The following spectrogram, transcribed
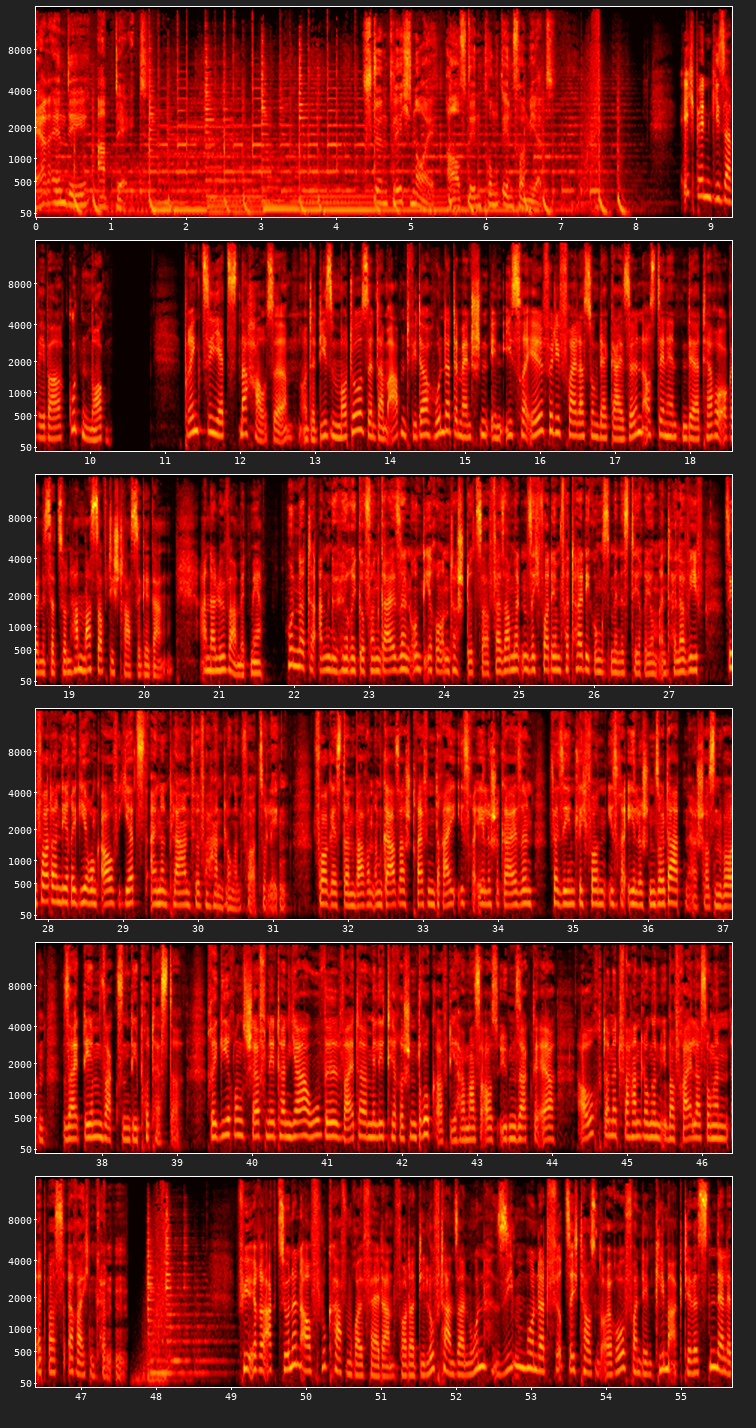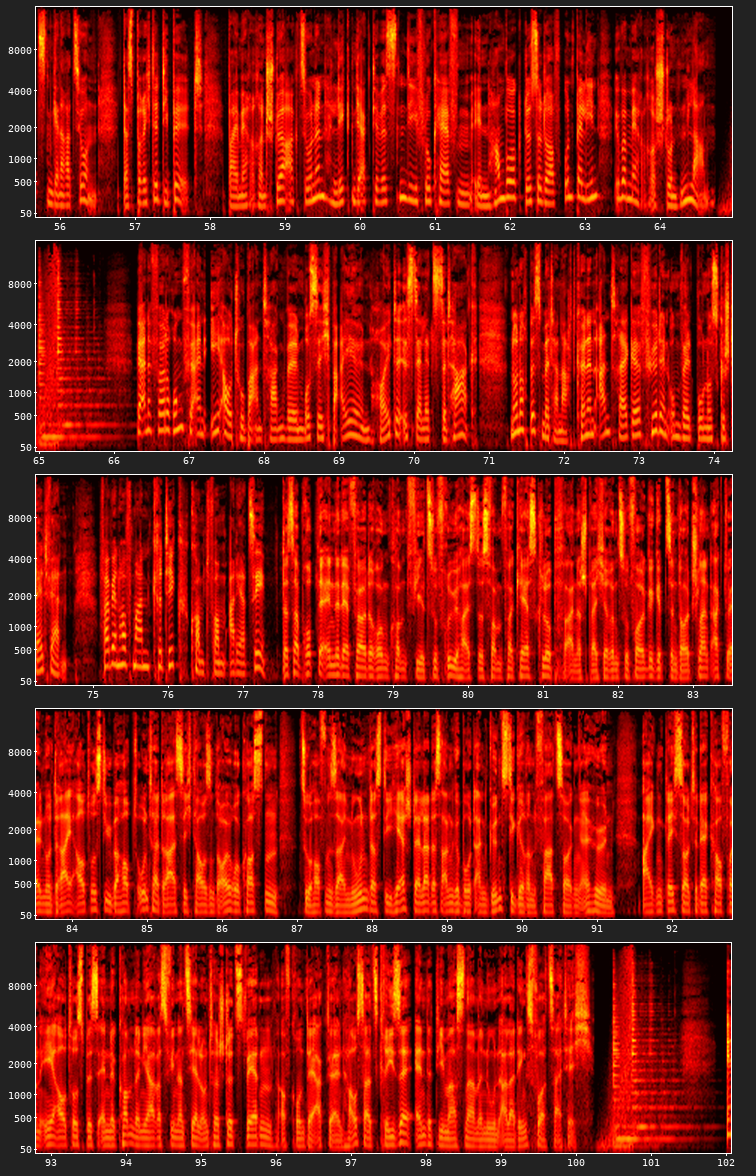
RND Update. Stündlich neu. Auf den Punkt informiert. Ich bin Gisa Weber. Guten Morgen. Bringt sie jetzt nach Hause. Unter diesem Motto sind am Abend wieder hunderte Menschen in Israel für die Freilassung der Geiseln aus den Händen der Terrororganisation Hamas auf die Straße gegangen. Anna Löwer mit mehr. Hunderte Angehörige von Geiseln und ihre Unterstützer versammelten sich vor dem Verteidigungsministerium in Tel Aviv. Sie fordern die Regierung auf, jetzt einen Plan für Verhandlungen vorzulegen. Vorgestern waren im Gazastreifen drei israelische Geiseln versehentlich von israelischen Soldaten erschossen worden. Seitdem wachsen die Proteste. Regierungschef Netanyahu will weiter militärischen Druck auf die Hamas ausüben, sagte er, auch damit Verhandlungen über Freilassungen etwas erreichen könnten. Für ihre Aktionen auf Flughafenrollfeldern fordert die Lufthansa nun 740.000 Euro von den Klimaaktivisten der letzten Generation. Das berichtet die Bild. Bei mehreren Störaktionen legten die Aktivisten die Flughäfen in Hamburg, Düsseldorf und Berlin über mehrere Stunden lahm. Wer eine Förderung für ein E-Auto beantragen will, muss sich beeilen. Heute ist der letzte Tag. Nur noch bis Mitternacht können Anträge für den Umweltbonus gestellt werden. Fabian Hoffmann, Kritik kommt vom ADAC. Das abrupte Ende der Förderung kommt viel zu früh, heißt es vom Verkehrsclub. Einer Sprecherin zufolge gibt es in Deutschland aktuell nur drei Autos, die überhaupt unter 30.000 Euro kosten. Zu hoffen sei nun, dass die Hersteller das Angebot an günstigeren Fahrzeugen erhöhen. Eigentlich sollte der Kauf von E-Autos bis Ende kommenden Jahres finanziell unterstützt werden. Aufgrund der aktuellen Haushaltskrise endet die Maßnahme nun allerdings vorzeitig.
